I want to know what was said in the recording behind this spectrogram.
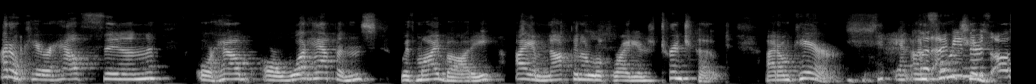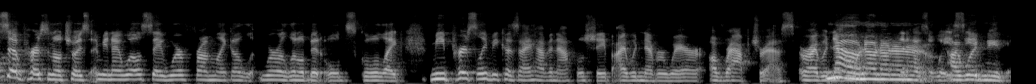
I don't care how thin or how or what happens with my body, I am not going to look right in a trench coat. I don't care. And but I mean, there's also personal choice. I mean, I will say we're from like a we're a little bit old school. Like me personally, because I have an apple shape, I would never wear a wrap dress, or I would no, no, no, no, no, no. I wouldn't either.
